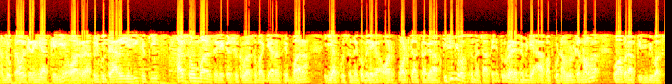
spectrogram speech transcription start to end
हम लोग कवर करेंगे आपके लिए और बिल्कुल तैयार रहिए जी, क्योंकि हर सोमवार से लेकर शुक्रवार सुबह 11 से 12 ये आपको सुनने को मिलेगा और पॉडकास्ट अगर आप किसी भी वक्त सुनना चाहते हैं तो Red F M India app आपको डाउनलोड करना होगा, वहाँ पर आप किसी भी वक्त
